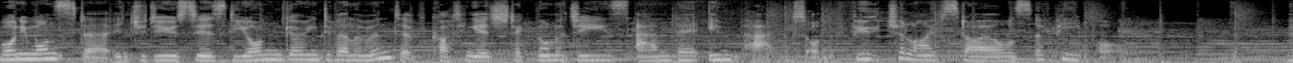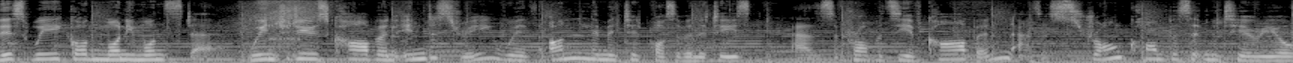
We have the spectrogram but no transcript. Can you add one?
Moni Monster introduces the ongoing development of cutting-edge technologies and their impact on the future lifestyles of people. This week on Moni Monster, we introduce carbon industry with unlimited possibilities as a property of carbon as a strong composite material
